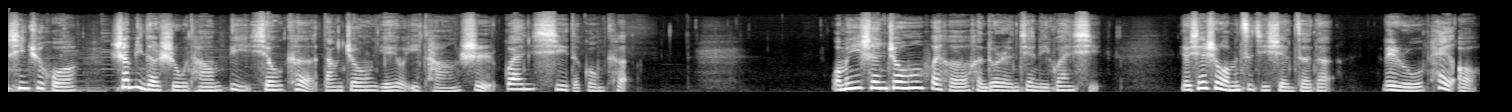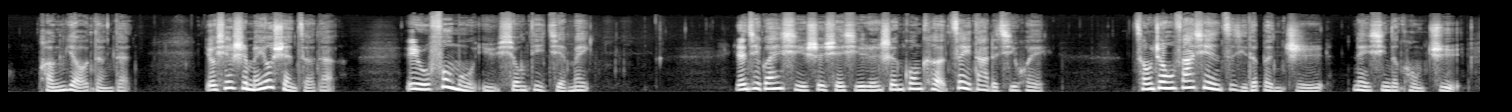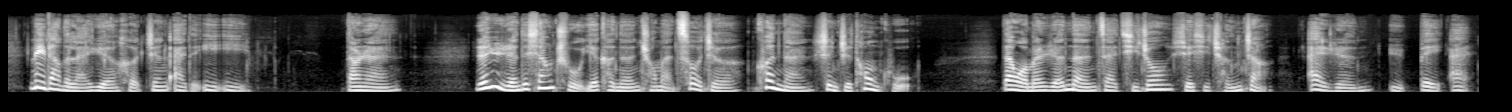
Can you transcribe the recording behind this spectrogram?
用心去活，生命的十五堂必修课当中，也有一堂是关系的功课。我们一生中会和很多人建立关系，有些是我们自己选择的，例如配偶、朋友等等；有些是没有选择的，例如父母与兄弟姐妹。人际关系是学习人生功课最大的机会，从中发现自己的本质、内心的恐惧。力量的来源和真爱的意义。当然，人与人的相处也可能充满挫折、困难，甚至痛苦。但我们仍能在其中学习成长、爱人与被爱。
